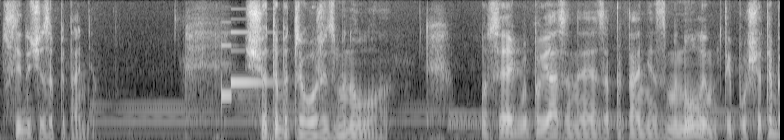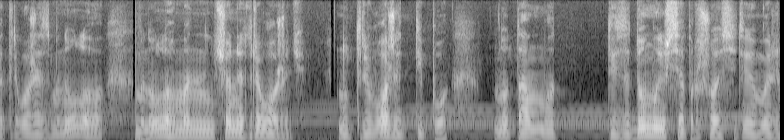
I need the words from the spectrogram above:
слідуюче запитання. Що тебе тривожить з минулого? Оце якби пов'язане запитання з минулим. Типу, що тебе тривожить з минулого? З минулого мене нічого не тривожить. Ну, тривожить, типу, ну там, от ти задумуєшся про щось, і ти думаєш.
